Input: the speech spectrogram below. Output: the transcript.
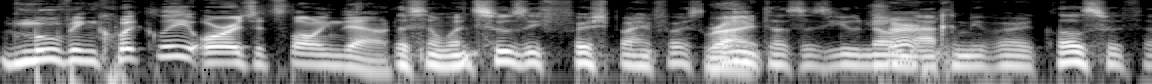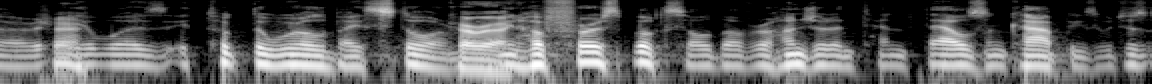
moving quickly, or is it slowing down? Listen, when Susie Fishbein first came Right. to us, as you know, Sure. Nachum, you're very close with her. Sure. It was it took the world by storm. Correct. I mean, her first book sold over 110,000 copies, which is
